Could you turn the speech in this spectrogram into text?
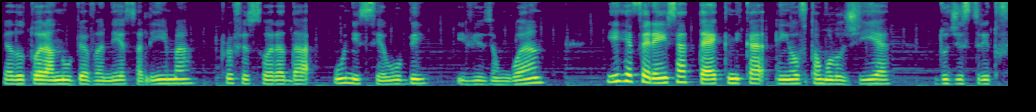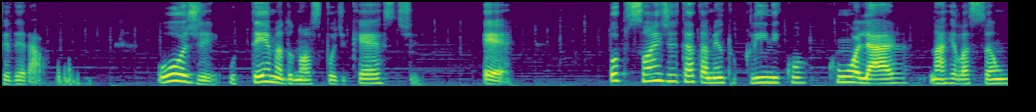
e a doutora Anúbia Vanessa Lima, professora da Uniceub e Vision One, e referência técnica em oftalmologia do Distrito Federal. Hoje, o tema do nosso podcast é opções de tratamento clínico com olhar na relação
